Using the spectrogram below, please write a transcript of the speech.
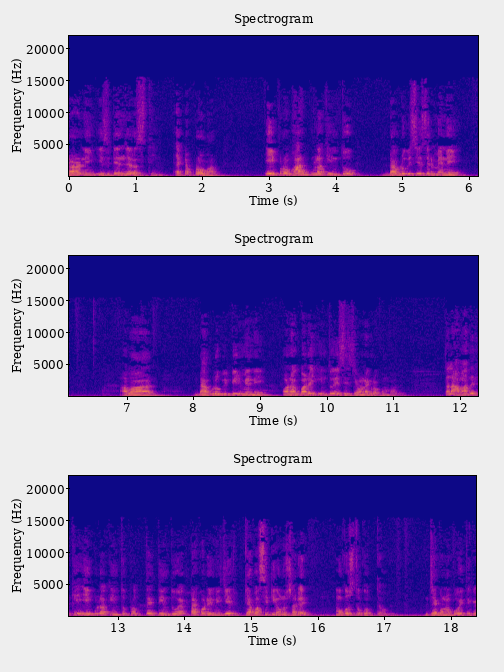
learning is dangerous thing একটা প্রভাব। এই প্রভাবগুলা কিন্তু ডাব্লিউবিসিএস এর মেনে, আবার ডাব্লিউবিপির মেনে অনেকবারই কিন্তু এসেছে, অনেক রকম ভাবে তাহলে আমাদেরকে এইগুলা কিন্তু প্রত্যেক দিন দু একটা করে নিজের ক্যাপাসিটি অনুসারে মুখস্থ করতে হবে যে কোনো বই থেকে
